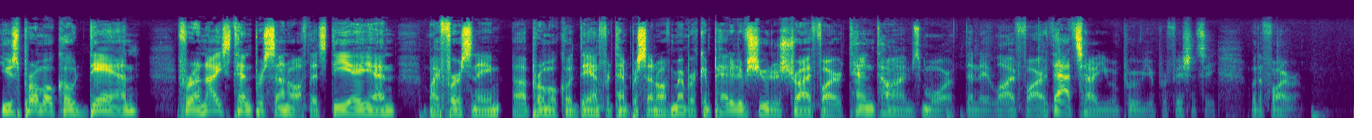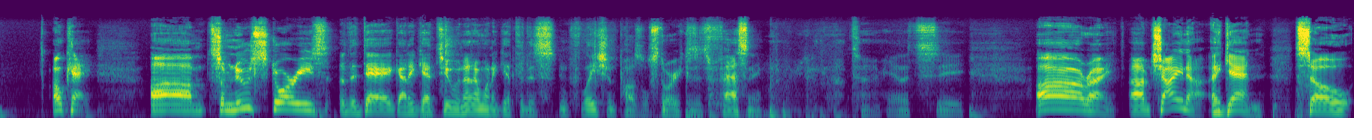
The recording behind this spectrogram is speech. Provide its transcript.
Use promo code DAN for a nice 10% off. That's D A N, my first name, uh, promo code Dan for 10% off. Remember, competitive shooters dry fire 10 times more than they live fire. That's how you improve your proficiency with a firearm. Okay. Um, some news stories of the day I got to get to, and then I want to get to this inflation puzzle story because it's fascinating time here. Let's see. All right. Um, China again. So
